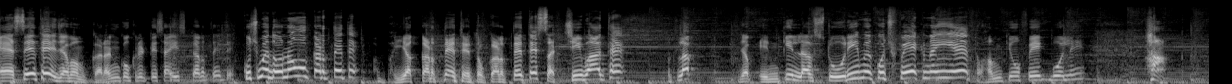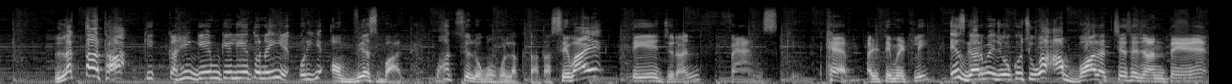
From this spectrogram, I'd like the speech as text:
ऐसे थे जब हम करण को क्रिटिसाइज करते थे। कुछ में दोनों को करते थे। भैया करते थे तो करते थे, सच्ची बात है। मतलब जब इनकी लव स्टोरी में कुछ फेक नहीं है तो हम क्यों फेक बोले? हाँ लगता था कि कहीं गेम के लिए तो नहीं है, और ये ऑब्वियस बात है। बहुत से लोगों को लगता था, सिवाय तेज रन फैंस के। खैर अल्टीमेटली इस घर में जो कुछ हुआ, आप बहुत अच्छे से जानते हैं।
